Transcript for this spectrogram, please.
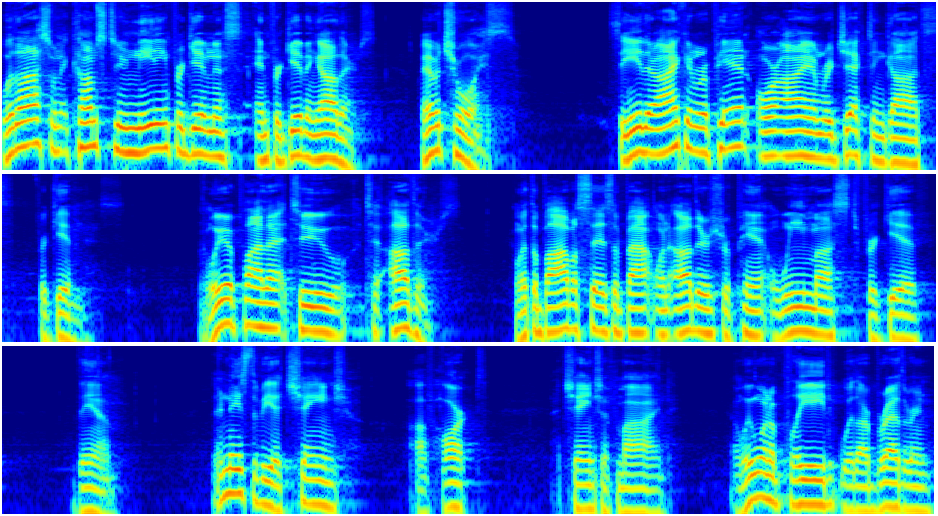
with us when it comes to needing forgiveness and forgiving others. We have a choice. See, either I can repent or I am rejecting God's forgiveness. And we apply that to, to others. And what the Bible says about when others repent, we must forgive them. There needs to be a change of heart, a change of mind. And we want to plead with our brethren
